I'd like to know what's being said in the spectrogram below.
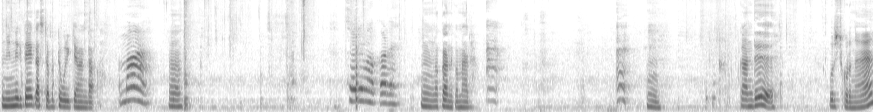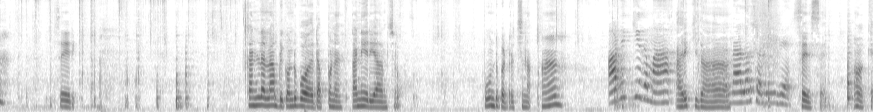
நின்றுக்கிட்டே கஷ்டப்பட்டு உரிக்க வேண்டாம். ம் உட்காந்துக்கோ மேலே. ம். உட்காந்து உரிச்சு கொடுங்க. சரி. கண்ணிலெல்லாம் அப்படி கொண்டு போகாது டப்புன்னு. கண் எரிய ஆரம்பிச்சிடும் பூண்டு பட்டுருச்சுன்னா. ஆ. அடிக்குதுமா அரிக்குதா? என்னால சொல்லிடுறேன். சரி சரி. ஓகே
